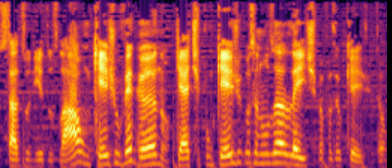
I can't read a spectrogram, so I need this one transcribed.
dos Estados Unidos lá um queijo vegano, que é tipo um queijo que você não usa leite pra fazer o queijo. Então,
